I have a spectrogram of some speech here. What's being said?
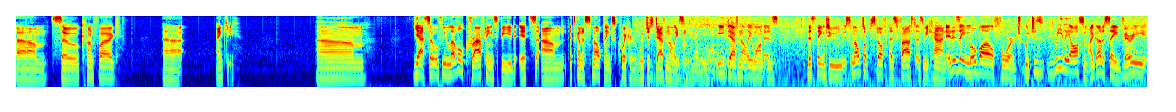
Um, so conflag, uh, Anki. Um, yeah. So if we level crafting speed, it's um, it's gonna smelt things quicker, which is definitely something that we want. We definitely want as this thing to smelt up stuff as fast as we can. It is a mobile forge, which is really awesome. I gotta say, very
